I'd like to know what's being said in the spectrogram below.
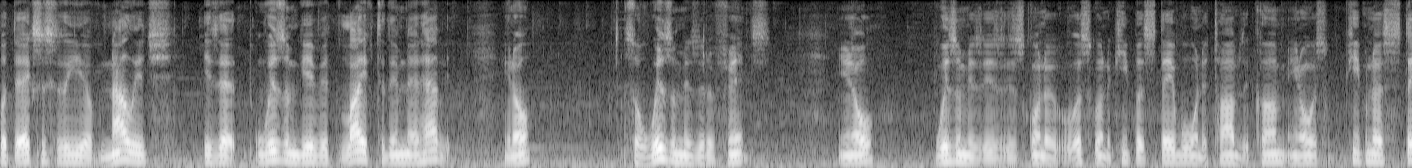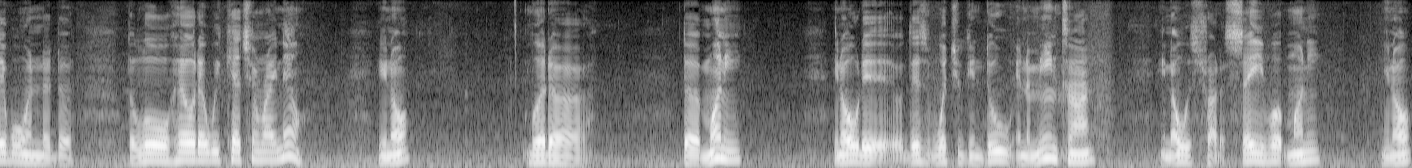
But the excellency of knowledge is that wisdom giveth life to them that have it. You know? So wisdom is a defense. You know? Wisdom is, is, is gonna what's gonna keep us stable in the times that come. You know, it's keeping us stable in the the, the little hell that we catching right now. You know? But uh the money, you know, the, this is what you can do in the meantime, you know, is try to save up money, you know,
